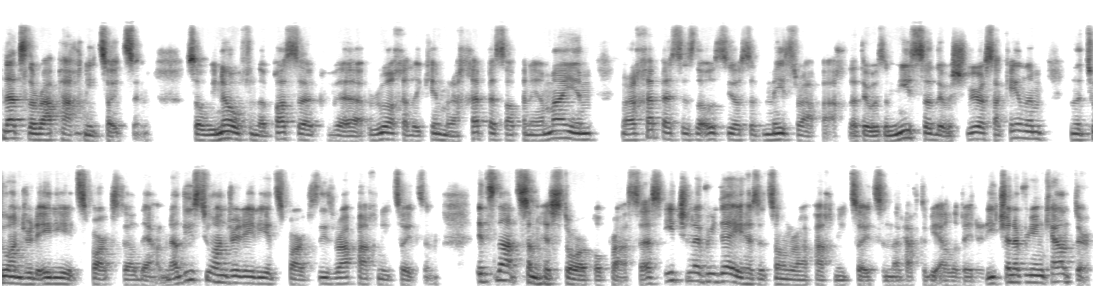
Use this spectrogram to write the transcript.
That's the Rapach Nitzoitzin. So we know from the pasuk Ruach Elikim Merachepes Al Panei Amayim. Merachepes is the osios of Meis Rapach. That there was a Misa, there was Shviras Hakelim, and the 288 sparks fell down. Now these 288 sparks, these Rapach Nitzoitzin, it's not some historical process. Each and every day has its own Rapach Nitzoitzin that have to be elevated. Each and every encounter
